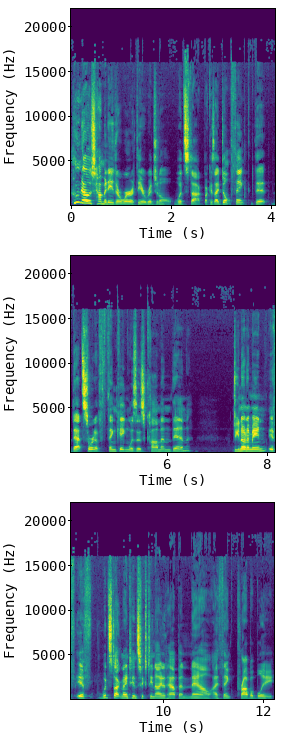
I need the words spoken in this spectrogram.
Who knows how many there were at the original Woodstock? Because I don't think that that sort of thinking was as common then. Do you know what I mean? If if Woodstock 1969 had happened now, I think probably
